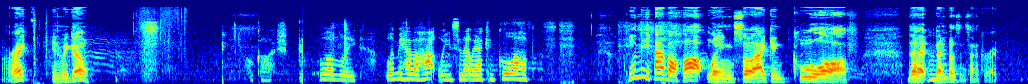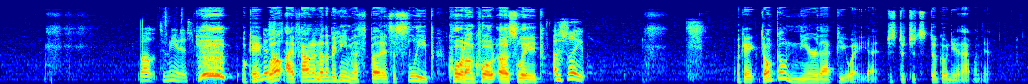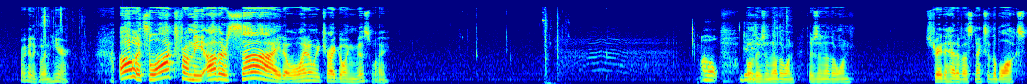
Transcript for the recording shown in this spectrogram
All right. In we go. Oh gosh, lovely. Let me have a hot wing so that way I can cool off. Let me have a hot wing so I can cool off. That that Mhm. doesn't sound correct. Well, to me it is. Okay, This well, I found hmm. another behemoth, but it's asleep, quote unquote asleep. Asleep. Okay, don't go near that P-way yet. Just, just, just don't go near that one yet. We're gonna go in here. Oh, it's locked from the other side. Oh, why don't we try going this way? Oh, oh dude. Oh, there's another one. There's another one. Straight ahead of us, next to the blocks.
